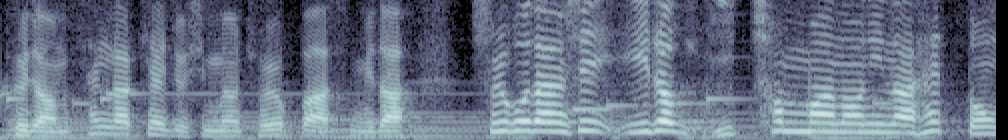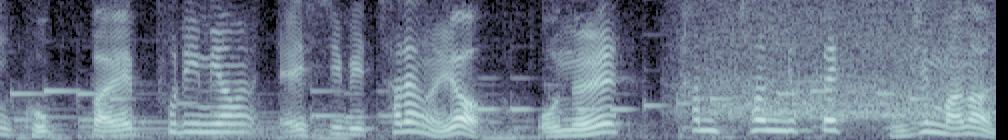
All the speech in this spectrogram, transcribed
그 점 생각해 주시면 좋을 것 같습니다. 출고 당시 1억 2천만 원이나 했던 고가의 프리미엄 SUV 차량을요. 오늘 3,690만 원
